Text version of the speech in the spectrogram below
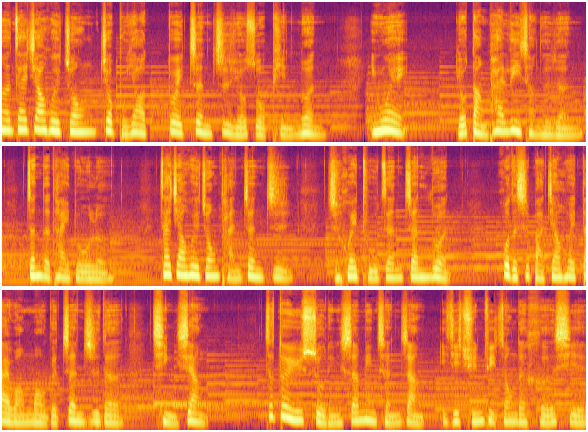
而在教会中就不要对政治有所评论，因为有党派立场的人真的太多了。在教会中谈政治，只会徒增争论，或者是把教会带往某个政治的倾向。这对于属灵生命成长以及群体中的和谐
